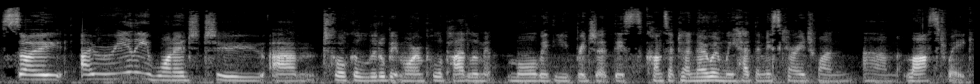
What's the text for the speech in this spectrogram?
So I really wanted to um, talk a little bit more and pull apart a little bit more with you, Bridget, this concept. I know when we had the miscarriage one um, last week,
